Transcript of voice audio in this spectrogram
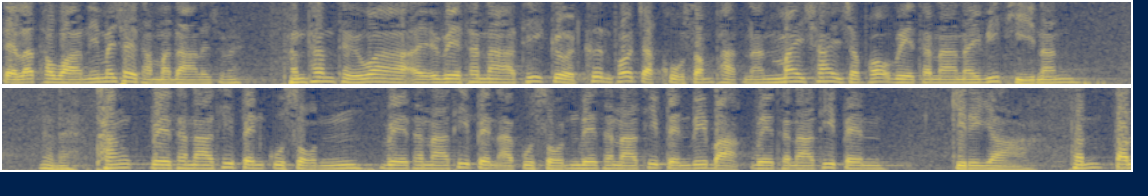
แต่ละทวารนี้ไม่ใช่ธรรมดาเลยใช่ไหมท่านท่านถือว่าไอ้เวทนาที่เกิดขึ้นเพราะจากขู่สัมผัสนั้นไม่ใช่เฉพาะเวทนาในวิถีนั้น นี่นะทั้งเวทนาที่เป็นกุศล เวทนาที่เป็นอกุศล เวทนาที่เป็นวิบาก เวทนาที่เป็นกิริยาพันตัณ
